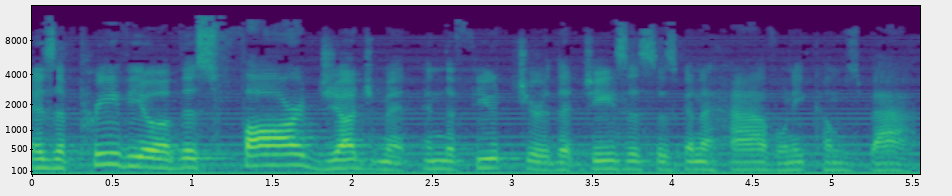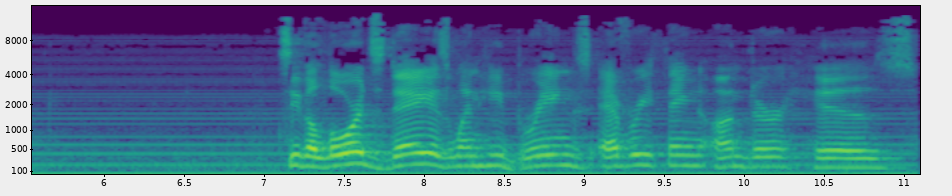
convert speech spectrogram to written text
is a preview of this far judgment in the future that Jesus is going to have when he comes back. See, the Lord's day is when he brings everything under his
